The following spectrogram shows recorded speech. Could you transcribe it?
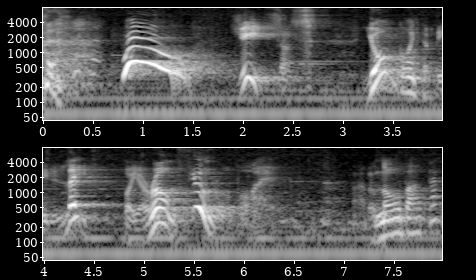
Woo! Jesus, you're going to be late for your own funeral, boy. I don't know about that,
